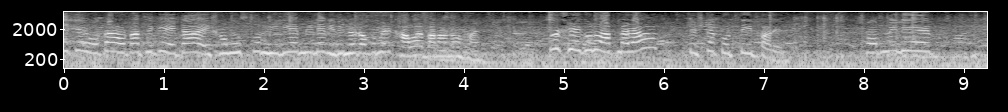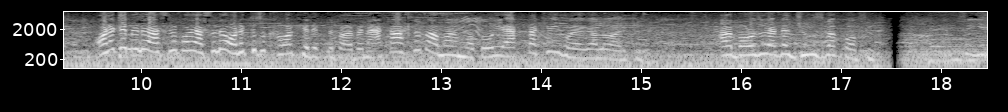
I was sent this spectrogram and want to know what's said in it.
থেকে ওটা ওটা থেকে এটা, এই সমস্ত মিলিয়ে মিলিয়ে বিভিন্ন রকমের খাবার বানানো হয়। তো সেগুলো আপনারা চেষ্টা করতেই পারেন। সব মিলিয়ে অনেকে মিলে আসলে পরে আসলে অনেক কিছু খাবার খেয়ে দেখতে পারবেন একা আসলে তো আমার মতো ওই একটা খেয়েই হয়ে গেল আর কি। আর বড় জোর একটা জুস বা কফি So you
